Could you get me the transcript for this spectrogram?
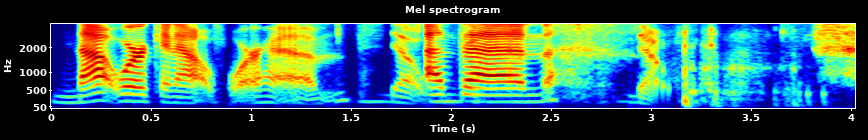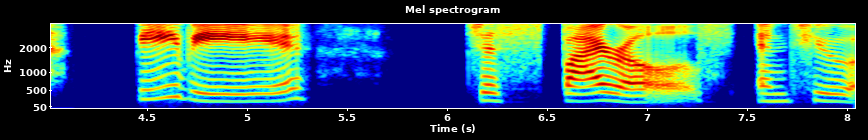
not working out for him. No. And then no. Phoebe just spirals into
